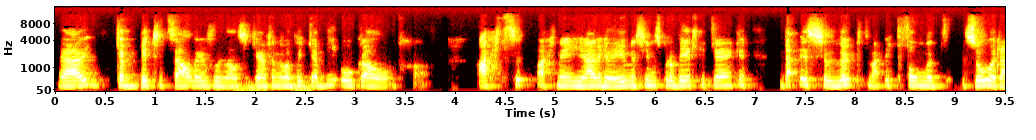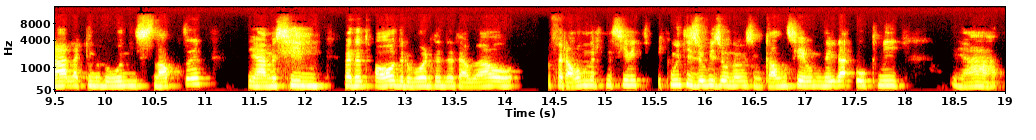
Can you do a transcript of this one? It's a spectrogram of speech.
Ja, ik heb een beetje hetzelfde gevoel als Kevin, want ik heb die ook al acht, acht negen jaar geleden misschien eens proberen te kijken. Dat is gelukt, maar ik vond het zo raar dat ik hem gewoon niet snapte. Ja, misschien met het ouder worden dat dat wel verandert. Misschien, ik, ik moet die sowieso nog eens een kans geven, omdat ik dat ook niet... Ja,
